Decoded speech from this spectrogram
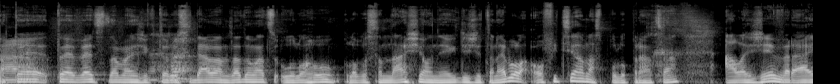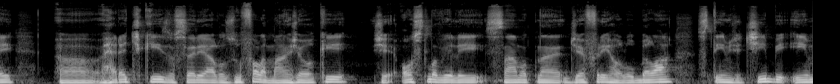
A to je, to je vec, normálne, že ktorú si dávam za domácu úlohu, lebo som našiel niekde, že to nebola oficiálna spolupráca, ale že vraj uh, herečky zo seriálu Zúfale manželky že oslovili samotné Jeffreyho Lubela s tým, že či by im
